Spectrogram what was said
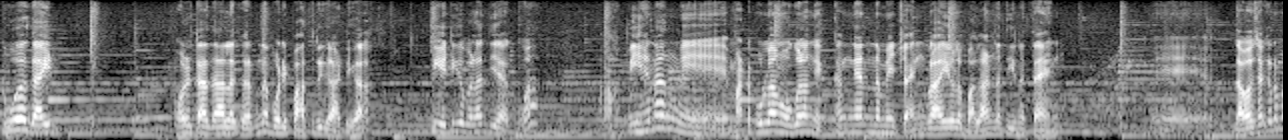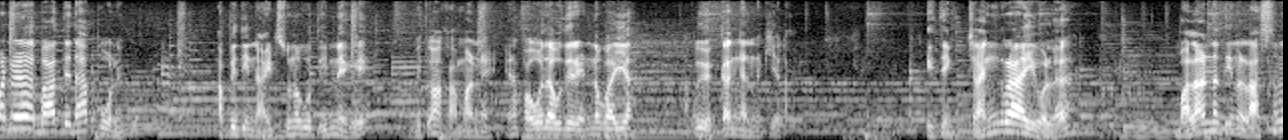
ටුව ගයිඩ් හොල්ට අදාළ කරන පොඩි පත්‍රිකාටික අපි ඒටික බලදදියක්වා අපි හෙනම් මේ මට පුළුවන් ඕගලන් එක්කන් ගන්න මේ චැංග්‍රායෝල බලන්න තියෙන තැන්. දවසකට මට බාත් දෙදහක් ඕනෙකු අපි ති නයිට් සුනකුත් ඉන්නගේ අපිතුවා කමන්න. එන පවද උදර එන්න ගයිය අපි එක්කන් ගන්න කියලා. ඉතින් චැංග්‍රායිවල බලන්න තින ලස්සන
